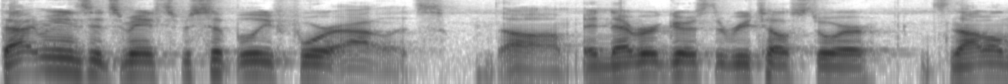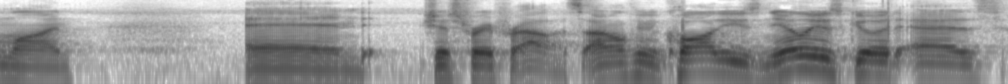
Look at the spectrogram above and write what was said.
that means it's made specifically for outlets. Um, it never goes to the retail store. It's not online. And just right for outlets. I don't think the quality is nearly as good as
